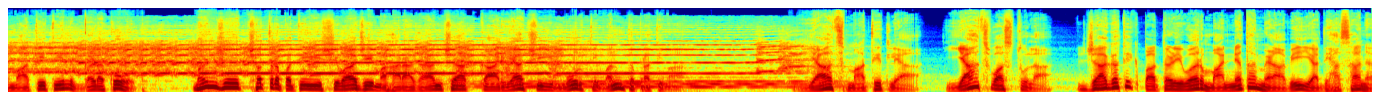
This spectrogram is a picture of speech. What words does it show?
मातीतील गडकोट म्हणजे छत्रपती शिवाजी महाराजांच्या कार्याची मूर्तिमंत प्रतिमा. याच मातीतल्या याच वास्तूला जागतिक पातळीवर मान्यता मिळावी या ध्यासानं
